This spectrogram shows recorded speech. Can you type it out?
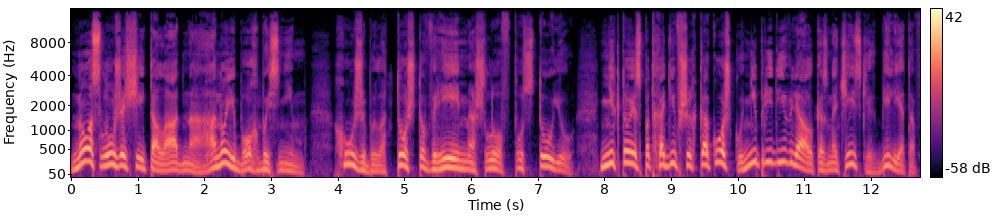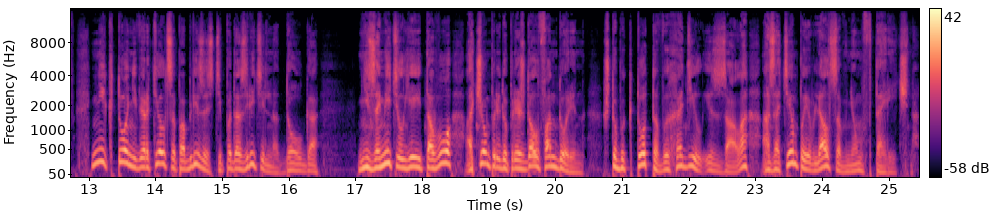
Но служащий-то ладно, оно и бог бы с ним. Хуже было то, что время шло впустую. Никто из подходивших к окошку не предъявлял казначейских билетов. Никто не вертелся поблизости подозрительно долго. Не заметил ей и того, о чем предупреждал Фандорин, чтобы кто-то выходил из зала, а затем появлялся в нем вторично.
